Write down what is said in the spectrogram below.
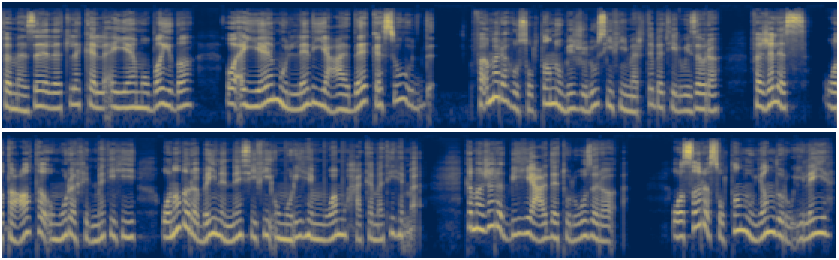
فما زالت لك الأيام بيضة وأيام الذي عاداك سود. فأمره سلطان بالجلوس في مرتبة الوزارة فجلس وتعاطى أمور خدمته ونظر بين الناس في أمورهم ومحاكمتهم. كما جرت به عادة الوزراء. وصار السلطان ينظر إليه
